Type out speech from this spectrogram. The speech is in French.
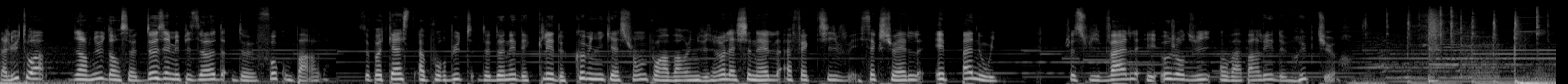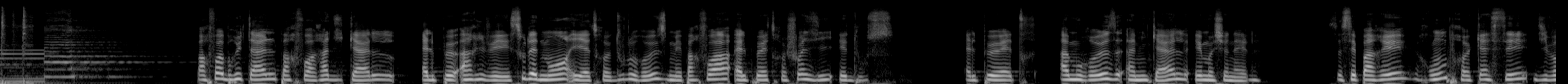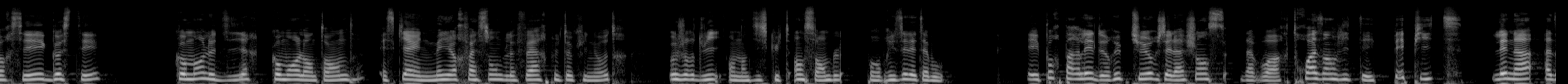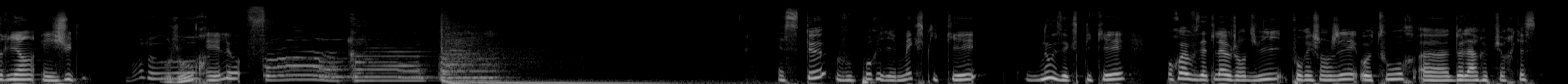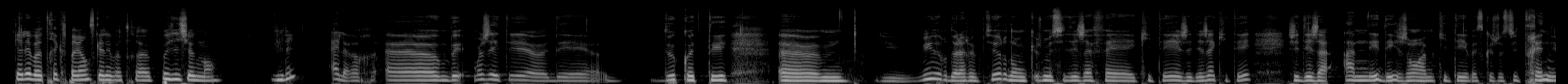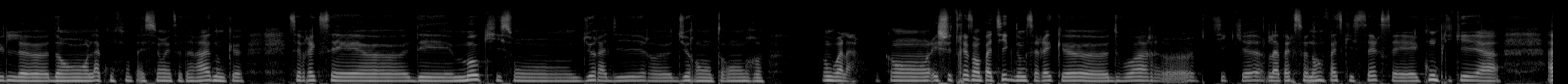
Salut toi Bienvenue dans ce deuxième épisode de Faut qu'on parle. Ce podcast a pour but de donner des clés de communication pour avoir une vie relationnelle, affective et sexuelle épanouie. Je suis Val et aujourd'hui on va parler de rupture. Parfois brutale, parfois radicale, elle peut arriver soudainement et être douloureuse, mais parfois elle peut être choisie et douce. Elle peut être amoureuse, amicale, émotionnelle. Se séparer, rompre, casser, divorcer, ghoster. Comment le dire Comment l'entendre? Est-ce qu'il y a une meilleure façon de le faire plutôt qu'une autre? Aujourd'hui, on en discute ensemble pour briser les tabous. Et pour parler de rupture, j'ai la chance d'avoir trois invités pépites, Léna, Adrien et Julie. Bonjour. Bonjour. Hello. Est-ce que vous pourriez m'expliquer, nous expliquer, pourquoi vous êtes là aujourd'hui pour échanger autour euh, de la rupture? Quelle est votre expérience? Quel est votre euh, positionnement? Julie? Alors, euh, ben, moi j'ai été des deux côtés du mur de la rupture, donc je me suis déjà fait quitter, j'ai déjà quitté, j'ai déjà amené des gens à me quitter parce que je suis très nulle dans la confrontation, etc. Donc c'est vrai que c'est des mots qui sont durs à dire, durs à entendre. Donc voilà, quand, et je suis très empathique, donc c'est vrai que euh, de voir euh, petit cœur, la personne en face qui se sert, c'est compliqué à,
